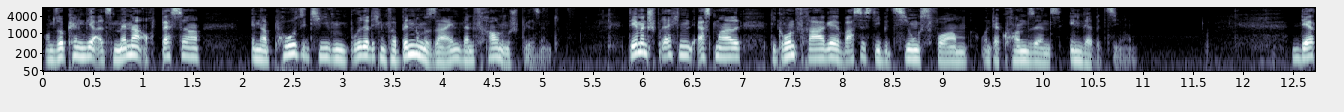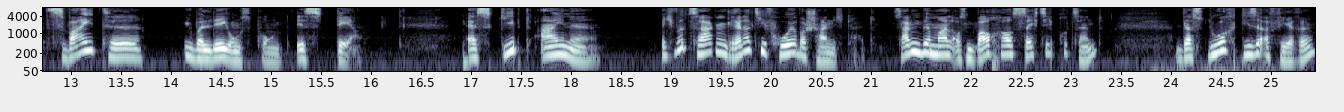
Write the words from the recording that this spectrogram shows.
Und so können wir als Männer auch besser in einer positiven, brüderlichen Verbindung sein, wenn Frauen im Spiel sind. Dementsprechend erstmal die Grundfrage, was ist die Beziehungsform und der Konsens in der Beziehung. Der zweite Überlegungspunkt ist der. Es gibt eine, ich würde sagen, relativ hohe Wahrscheinlichkeit, sagen wir mal aus dem Bauchhaus 60 Prozent, dass durch diese Affäre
